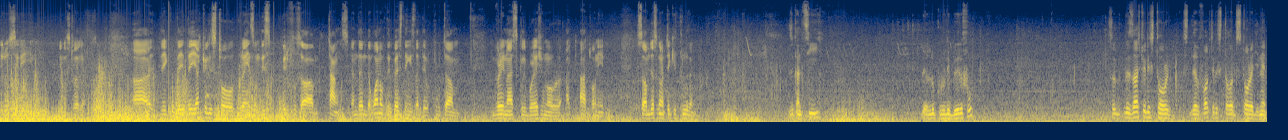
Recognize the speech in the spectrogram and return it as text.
little city in, in Australia. So, uh, they, they, they actually store grains on these beautiful um, tanks. And then the, one of the best things is that they've put um, very nice calibration or art, on it. So i'm just going to take you through them. As you can see they look really beautiful. So there's actually stored they've actually stored storage in it.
